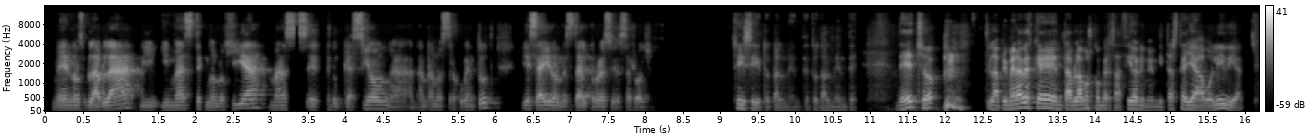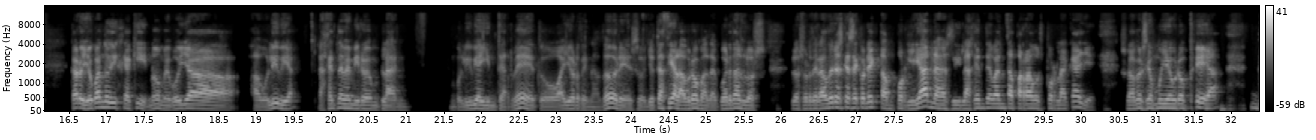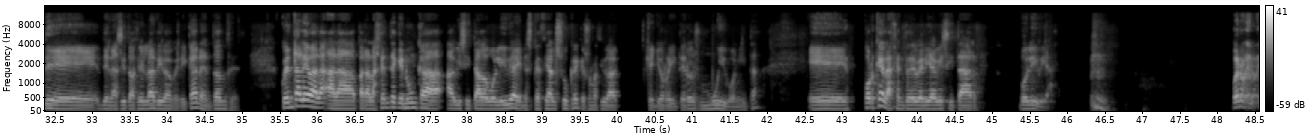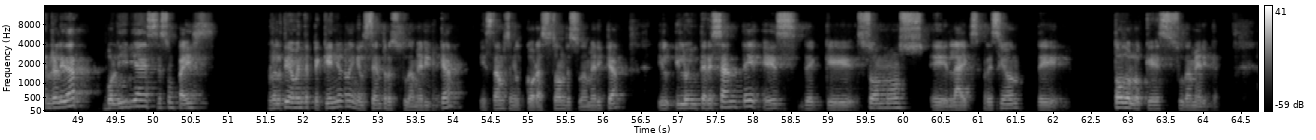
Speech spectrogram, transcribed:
menos bla bla y, y más tecnología, más educación a, a, a, nuestra juventud. Y es ahí donde está el progreso y desarrollo. Sí, sí, totalmente, totalmente. De hecho, la primera vez que entablamos conversación y me invitaste allá a Bolivia, claro, yo cuando dije aquí, no, me voy a, a Bolivia, la gente me miró en plan, Bolivia hay internet o hay ordenadores, o yo te hacía la broma, ¿te acuerdas? Los, los ordenadores que se conectan por lianas y la gente va en taparrabos por la calle. Es una versión muy europea de, de la situación latinoamericana. Entonces, Cuéntale a la, para la gente que nunca ha visitado Bolivia, y en especial Sucre, que es una ciudad que yo reitero es muy bonita, eh, ¿por qué la gente debería visitar Bolivia? Bueno, en, realidad Bolivia es, es, un país relativamente pequeño en el centro de Sudamérica, estamos en el corazón de Sudamérica, y, y lo interesante es de que somos eh, la expresión de todo lo que es Sudamérica.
